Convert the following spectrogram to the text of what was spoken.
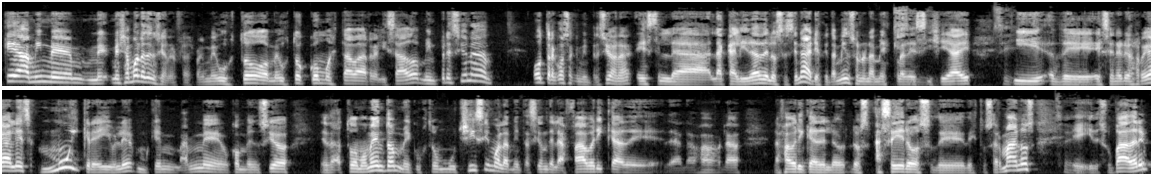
que a mí me, me, me llamó la atención el flashback, me gustó, me gustó cómo estaba realizado, me impresiona otra cosa que me impresiona es la, calidad de los escenarios, que también son una mezcla de CGI y de escenarios reales, muy creíble, que a mí me convenció a todo momento. Me gustó muchísimo la ambientación de la fábrica de, la, fábrica de los aceros de, estos hermanos eh, y de su padre.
